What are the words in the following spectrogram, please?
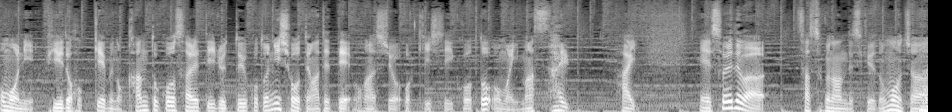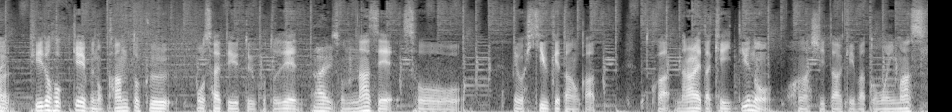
主にフィールドホッケー部の監督をされているということに焦点を当ててお話をお聞きしていこうと思います。はい。はい。えー、それでは、早速なんですけれども、じゃあ、はい、フィードホッケー部の監督をされているということで、はい、そのなぜそうを引き受けたのかとか、なられた経緯っていうのをお話しいただければと思います。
